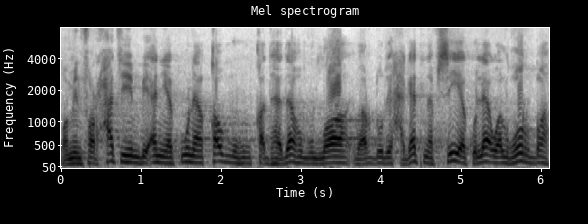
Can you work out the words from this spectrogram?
ومن فرحتهم بأن يكون قومهم قد هداهم الله. برضو دي حاجات نفسية كلها والغربة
